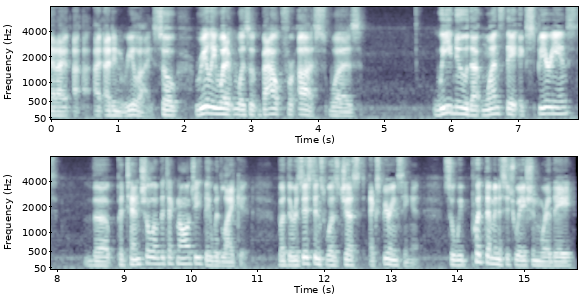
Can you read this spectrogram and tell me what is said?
that I, I, I didn't realize. So really what it was about for us was we knew that once they experienced the potential of the technology they would like it but the resistance was just experiencing it so we put them in a situation where they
